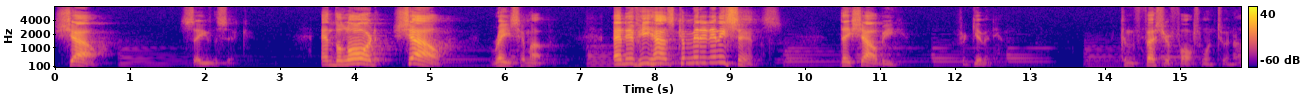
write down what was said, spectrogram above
shall save the sick. And the Lord shall raise him up. And if he has committed any sins, they shall be forgiven him. Confess your faults one to another.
